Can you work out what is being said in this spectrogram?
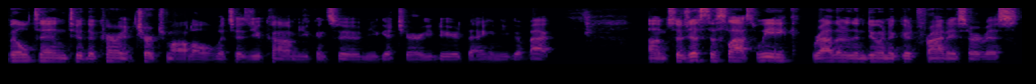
built into the current church model, which is you come, you consume, you get your, you do your thing, and you go back. Um, so just this last week, rather than doing a Good Friday service,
